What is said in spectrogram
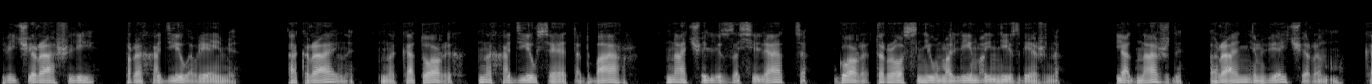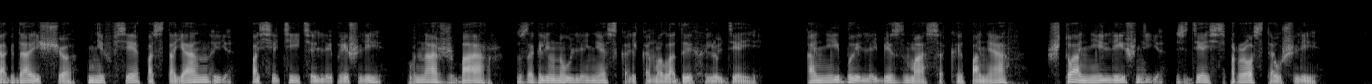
Вечера шли, проходило время. Окраины, на которых находился этот бар, начали заселяться, город рос неумолимо и неизбежно. И однажды, ранним вечером, когда еще не все постоянные посетители пришли, в наш бар заглянули несколько молодых людей. Они были без масок и поняв, что они лишние, здесь просто ушли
